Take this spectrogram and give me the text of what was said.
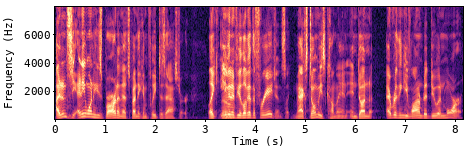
I didn't see anyone he's brought in that's been a complete disaster. Like even if you look at the free agents, like Max Domi's come in and done everything you want him to do and more.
